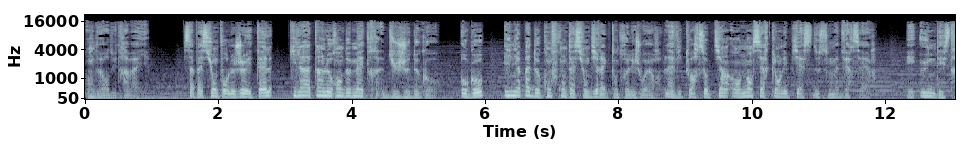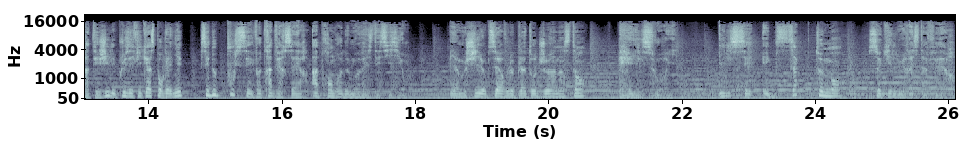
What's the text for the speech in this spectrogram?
en dehors du travail. Sa passion pour le jeu est telle qu'il a atteint le rang de maître du jeu de Go. Au Go, il n'y a pas de confrontation directe entre les joueurs. La victoire s'obtient en encerclant les pièces de son adversaire. Et une des stratégies les plus efficaces pour gagner, c'est de pousser votre adversaire à prendre de mauvaises décisions. Yamoshi observe le plateau de jeu un instant et il sourit. Il sait exactement ce qu'il lui reste à faire.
